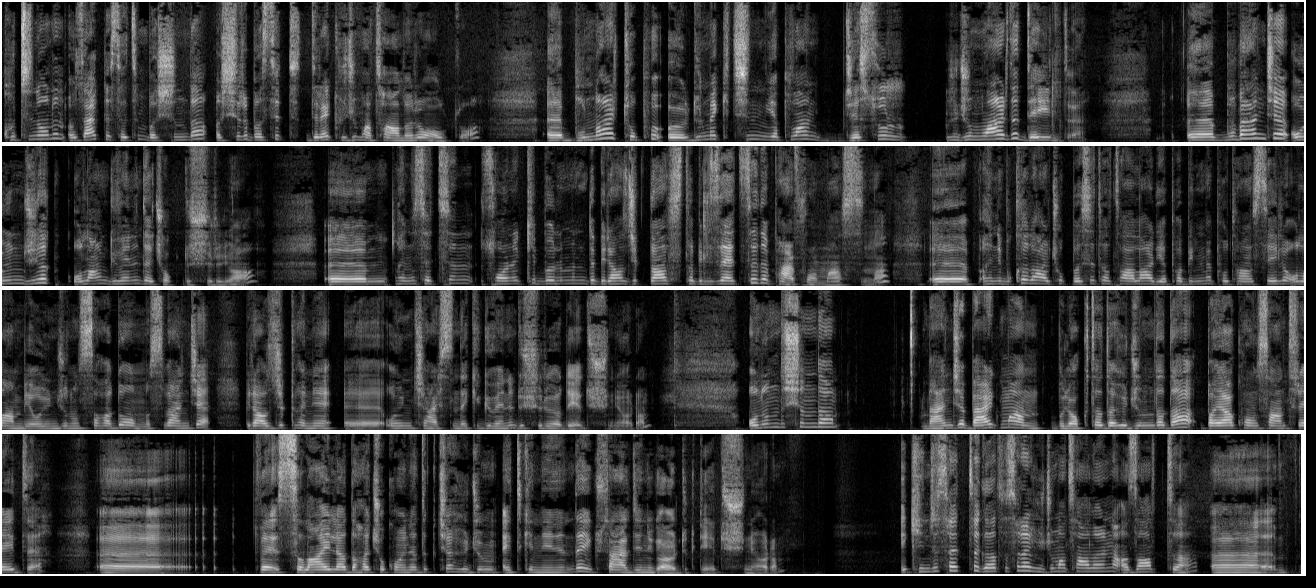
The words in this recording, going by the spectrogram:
Coutinho'nun özellikle setin başında aşırı basit direkt hücum hataları oldu. E, bunlar topu öldürmek için yapılan cesur hücumlar da değildi. E, bu bence oyuncuya olan güveni de çok düşürüyor. Ee, hani setin sonraki bölümünde birazcık daha stabilize etse de performansını e, hani bu kadar çok basit hatalar yapabilme potansiyeli olan bir oyuncunun sahada olması bence birazcık hani e, oyun içerisindeki güveni düşürüyor diye düşünüyorum. Onun dışında bence Bergman blokta da hücumda da bayağı konsantreydi. Ee, ve Sıla'yla daha çok oynadıkça hücum etkinliğinin de yükseldiğini gördük diye düşünüyorum. İkinci sette Galatasaray hücum hatalarını azalttı. Ee,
